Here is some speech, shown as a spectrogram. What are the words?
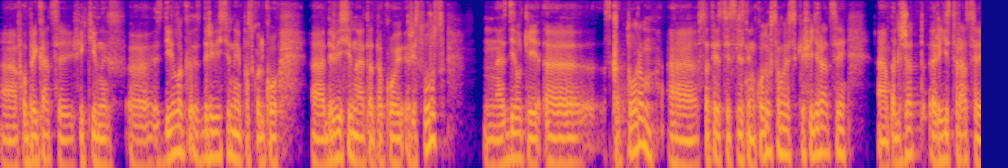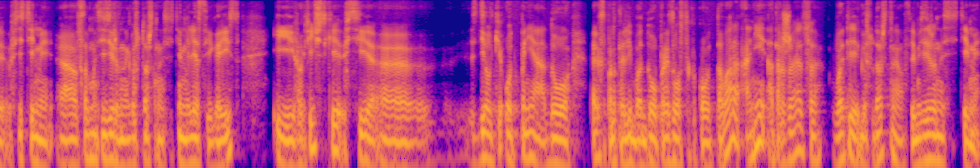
э, фабрикацией эффективных э, сделок с древесиной, поскольку э, древесина – это такой ресурс, сделки с которым в соответствии с Лесным кодексом Российской Федерации подлежат регистрации в системе автоматизированной государственной системе лес и ГАИС. И фактически все сделки от пня до экспорта, либо до производства какого-то товара, они отражаются в этой государственной автоматизированной системе.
